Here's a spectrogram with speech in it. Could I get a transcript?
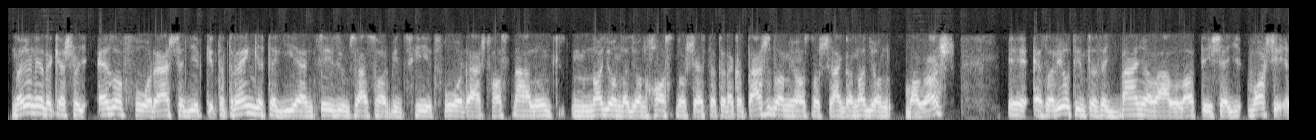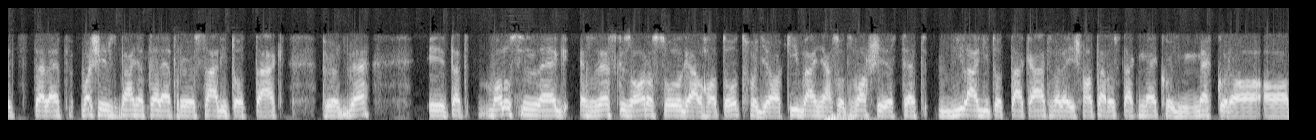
Nagyon érdekes, hogy ez a forrás egyébként, tehát rengeteg ilyen cézium-137 forrást használunk, nagyon-nagyon hasznos ez, tehát ennek a társadalmi hasznossága nagyon magas, ez a Rio Tinto ez egy bányavállalat, és egy vasérc, telep, vasérc bányatelepről szállították földbe, tehát valószínűleg ez az eszköz arra szolgálhatott, hogy a kibányászott vasércet világították át vele, és határozták meg, hogy mekkora a,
